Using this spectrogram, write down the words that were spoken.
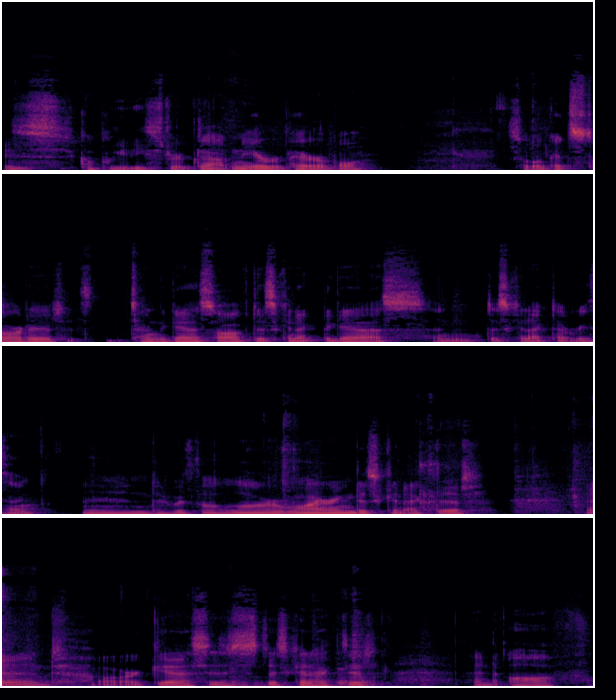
is completely stripped out and irreparable. So we'll get started, turn the gas off, disconnect the gas, and disconnect everything. And with all our wiring disconnected, and our gas is disconnected and off,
